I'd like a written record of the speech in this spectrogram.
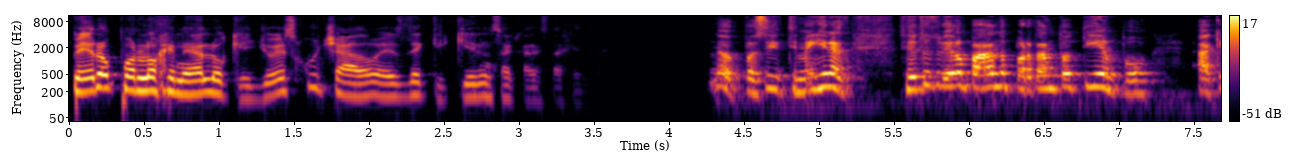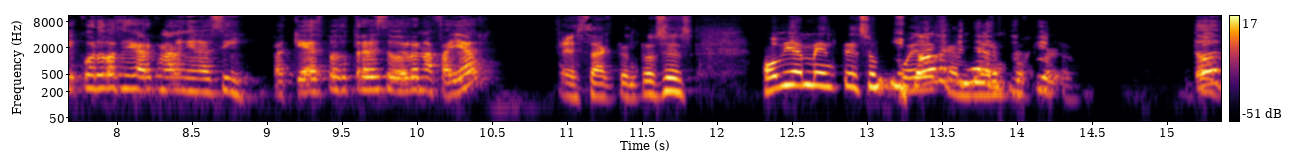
pero por lo general lo que yo he escuchado es de que quieren sacar a esta gente. No, pues sí, te imaginas, si ellos estuvieron pagando por tanto tiempo, ¿a qué acuerdo vas a llegar con alguien así? ¿Para que después otra vez se vuelvan a fallar? Exacto, entonces, obviamente eso puede cambiar un poquito. Todo,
